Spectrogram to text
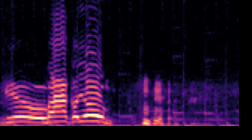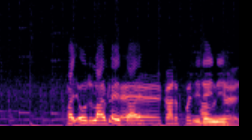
ke yum? Ma ko yum. Phải ô live đây. Eh, kada pun Ini tahu. ini. teh.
